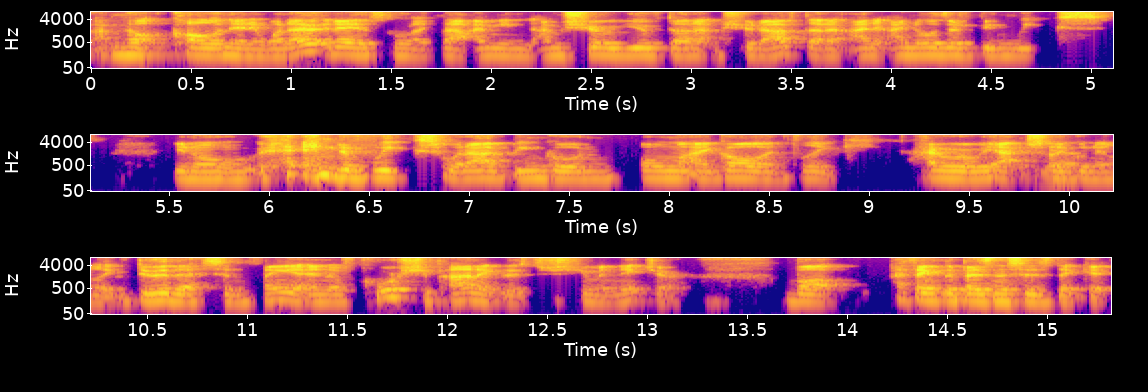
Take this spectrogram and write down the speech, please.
I'm not calling anyone out or anything like that. I mean, I'm sure you've done it. I'm sure I've done it. I, I know there's been weeks, you know, end of weeks where I've been going, oh my God, like, how are we actually yeah. going to like do this and thing it? And of course you panic, that's just human nature. But I think the businesses that get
